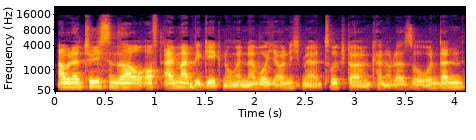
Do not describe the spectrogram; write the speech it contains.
Aber natürlich sind da auch oft Einmalbegegnungen, ne, wo ich auch nicht mehr zurücksteuern kann oder so. Und dann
